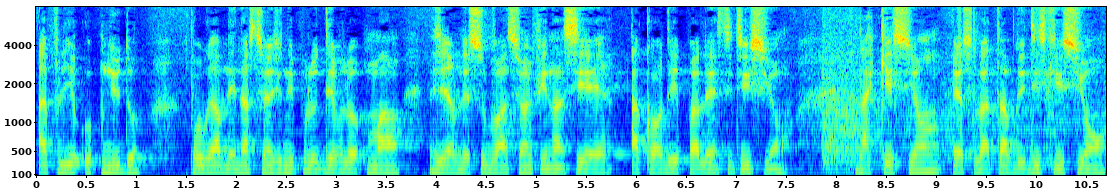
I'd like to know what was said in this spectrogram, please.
affiliées au PNUD? Programme des Nations Unies pour le développement gèrent les subventions financières accordées par l'institution. La question est sur la table de discussion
